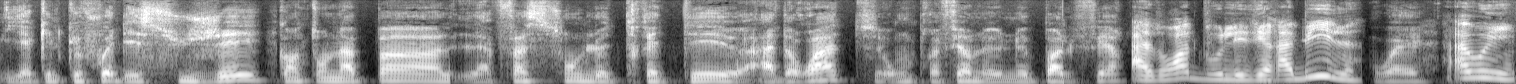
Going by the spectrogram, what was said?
Il y a quelquefois des sujets, quand on n'a pas la façon de le traiter euh, à droite, on préfère ne, ne pas le faire. Droite voulait dire habile. Ouais. Ah oui.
